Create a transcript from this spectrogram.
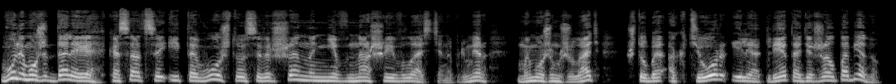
Воля может далее касаться и того, что совершенно не в нашей власти. Например, мы можем желать, чтобы актер или атлет одержал победу,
